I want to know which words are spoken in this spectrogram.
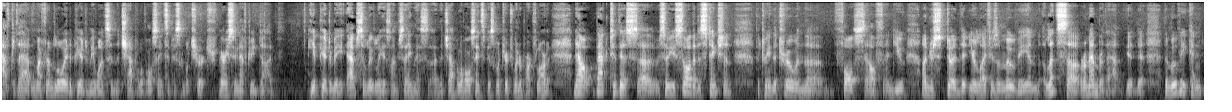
after that. And my friend Lloyd appeared to me once in the chapel of All Saints Episcopal Church, very soon after he died he appeared to me absolutely as I'm saying this uh, in the chapel of All Saints Episcopal Church, Winter Park, Florida. Now, back to this. Uh, so, you saw the distinction between the true and the false self, and you understood that your life is a movie. And let's uh, remember that. It, the movie can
